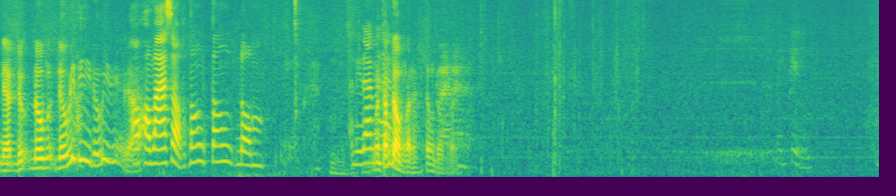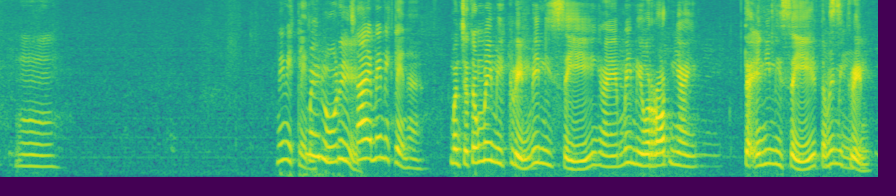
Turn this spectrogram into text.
เดี๋ยวดูดูดูวิธีดูวิธีเดี๋ยวเอาเอามาสอบต้องต้องดม อันนี้ได้ไหมมันคะต้องดมก่อนนะต้องดมก่อนอืมไม่มีกลิ่น ไม่รู้ดิใช่ไม่มีกลิ่นค่ะ มันจะต้องไม่มีกลิ่น ไม่มีสีไง ไม่มีรสไง แต่อันนี้มีสีแต่ไม่มีกลิ่นเ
